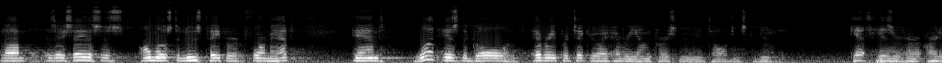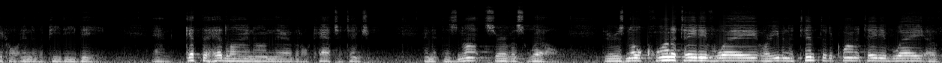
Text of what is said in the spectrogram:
um, as I say, this is almost a newspaper format. And what is the goal of every, particularly every young person in the intelligence community? Get his or her article into the PDB and get the headline on there that'll catch attention. And it does not serve us well there is no quantitative way or even attempt at a quantitative way of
